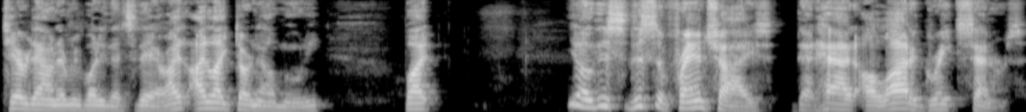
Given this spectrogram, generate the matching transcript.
tear down everybody that's there. I, I like Darnell Mooney, but you know, this this is a franchise that had a lot of great centers.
